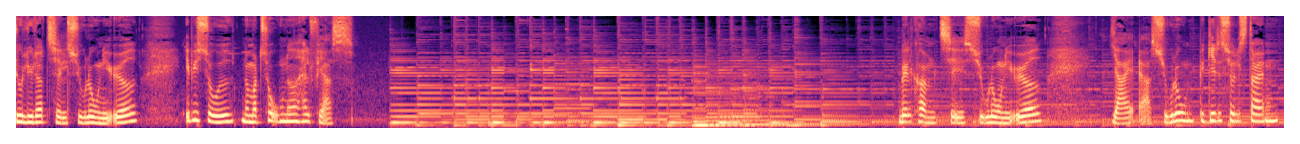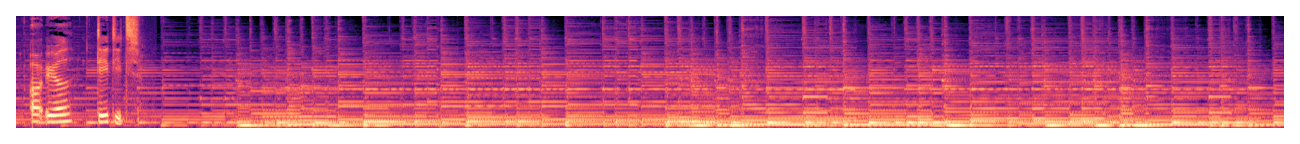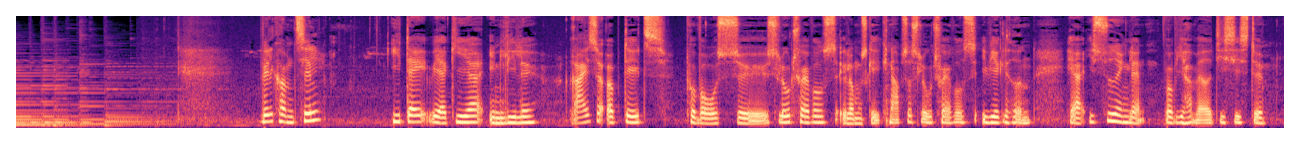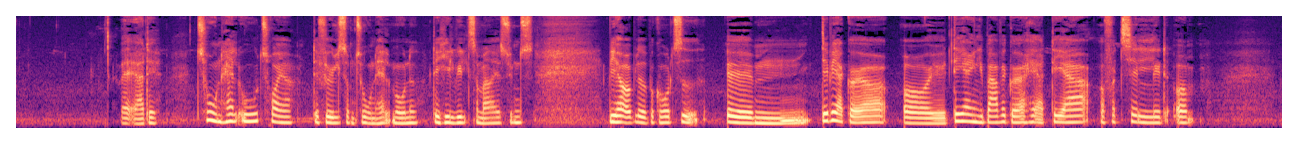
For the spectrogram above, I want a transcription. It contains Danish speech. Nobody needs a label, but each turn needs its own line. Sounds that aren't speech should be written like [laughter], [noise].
Du lytter til Psykologen i Øret, episode nummer 270. Velkommen til Psykologen i Øret. Jeg er psykologen Birgitte Sølstein, og Øret, det er dit. Velkommen til. I dag vil jeg give jer en lille rejseupdate på vores øh, slow travels, eller måske knap så slow travels i virkeligheden, her i Sydengland, hvor vi har været de sidste, hvad er det, to og en halv uge, tror jeg. Det føles som to og en halv måned. Det er helt vildt så meget, jeg synes, vi har oplevet på kort tid. Øhm, det vil jeg gøre, og øh, det jeg egentlig bare vil gøre her, det er at fortælle lidt om,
